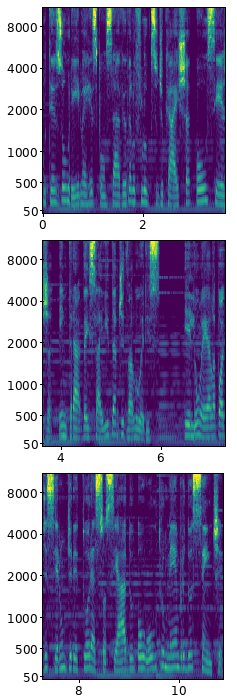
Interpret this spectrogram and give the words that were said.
O tesoureiro é responsável pelo fluxo de caixa, ou seja, entrada e saída de valores. Ele ou ela pode ser um diretor associado ou outro membro docente,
